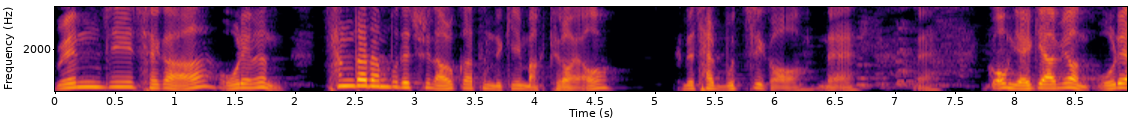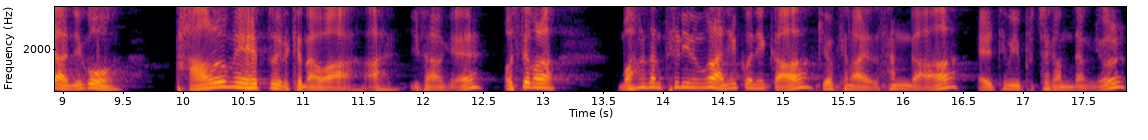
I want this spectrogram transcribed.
왠지 제가 올해는 상가담보대출이 나올 것 같은 느낌이 막 들어요. 근데 잘 못 찍어. 네. 네. 꼭 얘기하면 올해 아니고 다음 해에 또 이렇게 나와. 아, 이상하게. 어찌되거나 뭐 항상 틀리는 건 아닐 거니까 기억해놔야 돼. 상가, LTV 부채 감당률.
